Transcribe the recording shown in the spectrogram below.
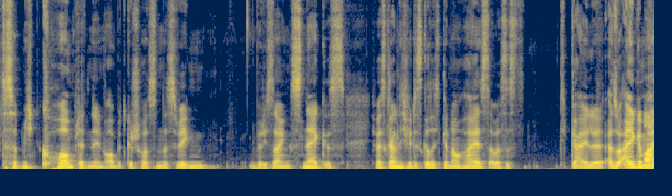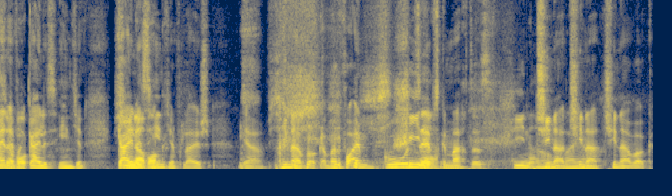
das hat mich komplett in den Orbit geschossen. Deswegen würde ich sagen, Snack ist, ich weiß gar nicht, wie das Gericht genau heißt, aber es ist die geile, also allgemein einfach Asia-Wok. geiles Hähnchen. Geiles. Hähnchenfleisch. Ja, China-Wok, aber vor allem gut China. selbstgemachtes. China. China, Oh, China, weia. China-Wok.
